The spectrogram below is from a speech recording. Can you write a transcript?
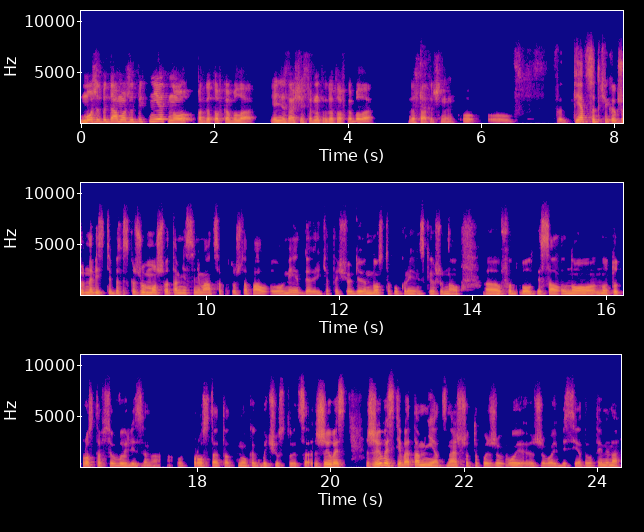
может быть, да, может быть, нет, но подготовка была. Я не знаю, сейчас все равно подготовка была достаточно. Я все-таки как журналист тебе скажу, можешь в этом не заниматься, потому что Павел умеет говорить, это еще в 90-х украинских журнал э, футбол писал, но, но тут просто все вылезено, вот просто это, ну, как бы чувствуется. Живость, живости в этом нет, знаешь, что такое живой, живой беседы. Вот именно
